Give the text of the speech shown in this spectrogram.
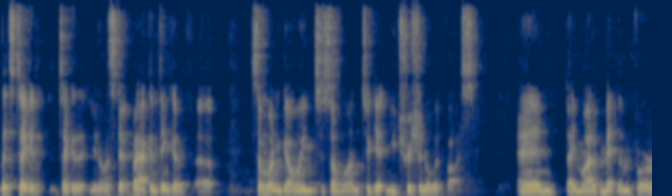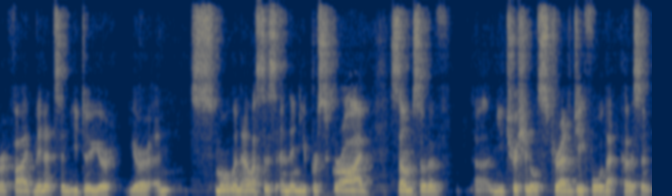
let's take it take a you know a step back and think of uh, someone going to someone to get nutritional advice, and they might have met them for five minutes, and you do your your small analysis, and then you prescribe some sort of uh, nutritional strategy for that person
